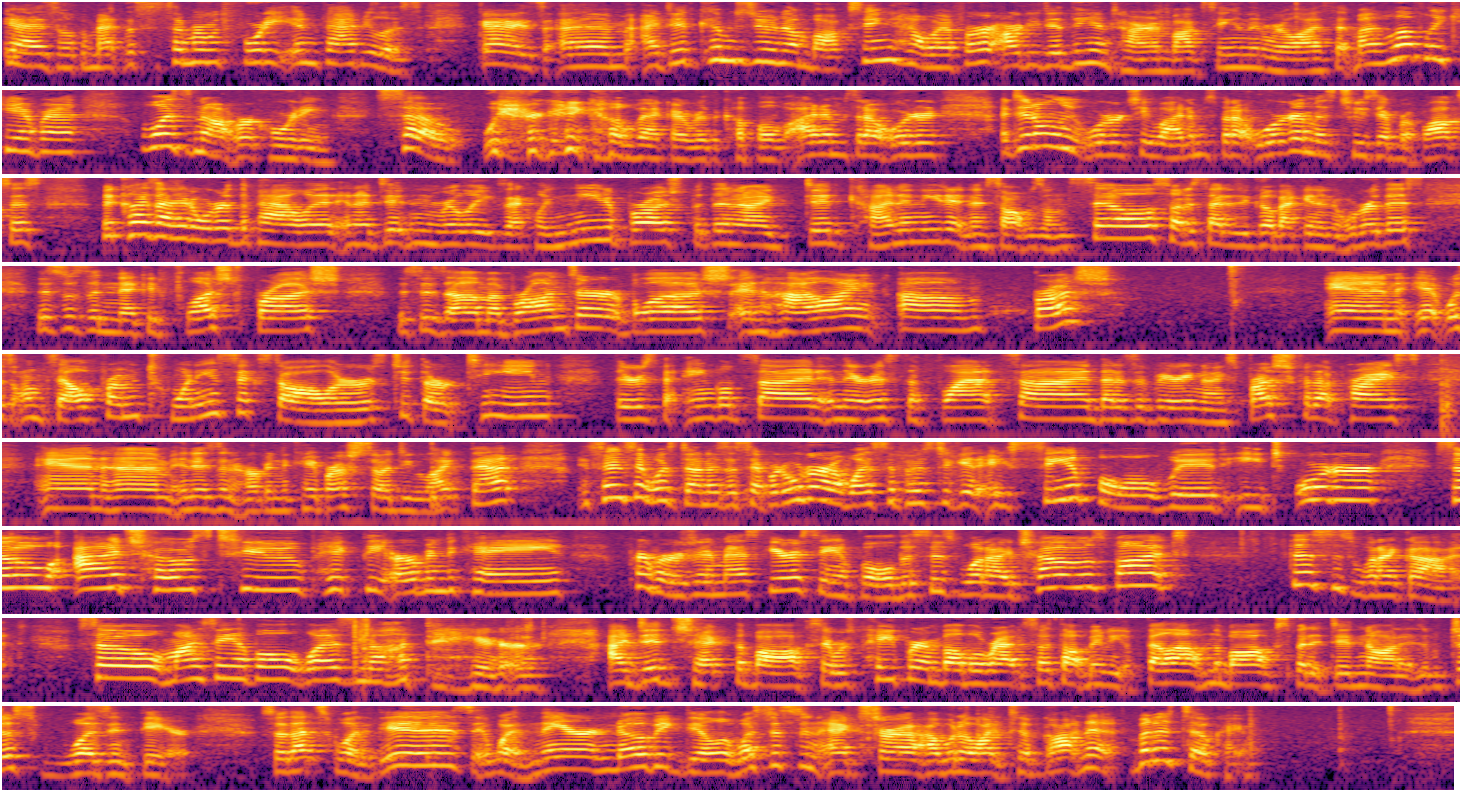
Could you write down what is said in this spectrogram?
Guys, welcome back. This is Summer with 40 and Fabulous. Guys, um, I did come to do an unboxing. However, I already did the entire unboxing and then realized that my lovely camera was not recording. So, we are going to go back over the couple of items that I ordered. I did only order two items, but I ordered them as two separate boxes because I had ordered the palette and I didn't really exactly need a brush, but then I did kind of need it and I saw it was on sale, so I decided to go back in and order this. This was a Naked Flushed brush. This is um, a bronzer, blush, and highlight um, brush and it was on sale from $26 to 13. There's the angled side and there is the flat side. That is a very nice brush for that price and um, it is an Urban Decay brush so I do like that. And since it was done as a separate order I was supposed to get a sample with each order so I chose to pick the Urban Decay Perversion Mascara sample. This is what I chose but this is what I got. So my sample was not there. I did check the box. There was paper and bubble wrap, so I thought maybe it fell out in the box, but it did not. It just wasn't there. So that's what it is. It wasn't there. No big deal. It was just an extra. I would have liked to have gotten it, but it's okay.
